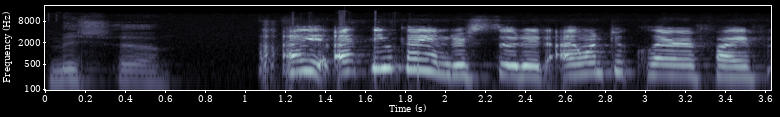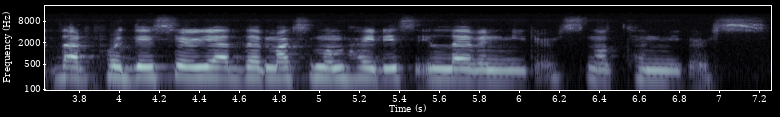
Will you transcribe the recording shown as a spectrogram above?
Miss? Uh, I, I think I understood it. I want to clarify that for this area, the maximum height is 11 meters, not 10 meters.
